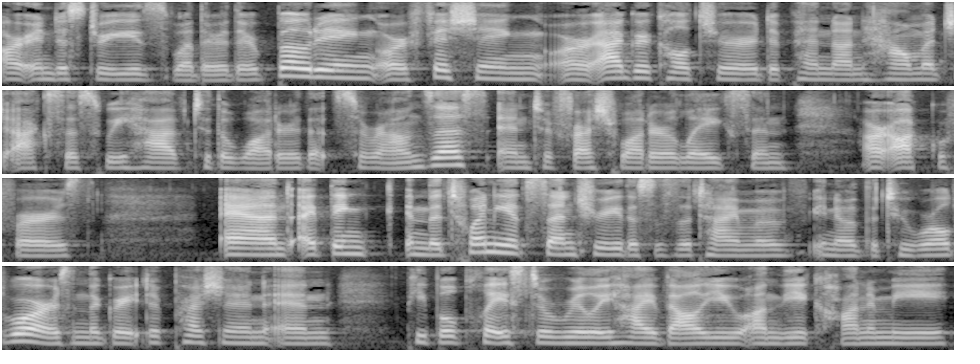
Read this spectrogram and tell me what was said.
Our industries, whether they're boating or fishing or agriculture, depend on how much access we have to the water that surrounds us and to freshwater lakes and our aquifers. And I think in the 20th century, this is the time of you know the two world wars and the Great Depression, and people placed a really high value on the economy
